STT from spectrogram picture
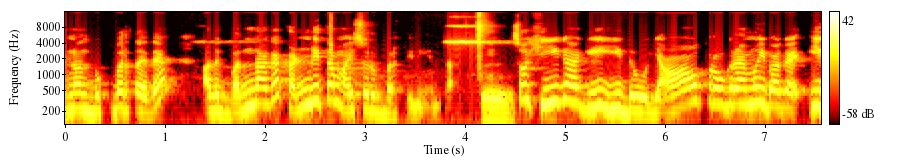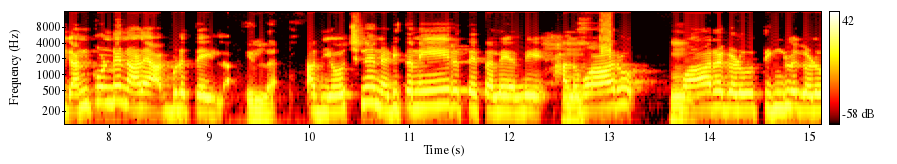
ಇನ್ನೊಂದು ಬುಕ್ ಬರ್ತಾ ಇದೆ ಅದಕ್ಕೆ ಬಂದಾಗ ಖಂಡಿತ ಮೈಸೂರಿಗೆ ಬರ್ತೀನಿ ಅಂತ. ಸೊ ಹೀಗಾಗಿ ಇದು ಯಾವ ಪ್ರೋಗ್ರಾಮು ಇವಾಗ ಈಗ ಅನ್ಕೊಂಡೆ ನಾಳೆ ಆಗ್ಬಿಡುತ್ತೆ ಇಲ್ಲ. ಇಲ್ಲ. ಅದ್ ಯೋಚನೆ ನಡೀತಾನೇ ಇರುತ್ತೆ ತಲೆಯಲ್ಲಿ ಹಲವಾರು ವಾರಗಳು ತಿಂಗಳುಗಳು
